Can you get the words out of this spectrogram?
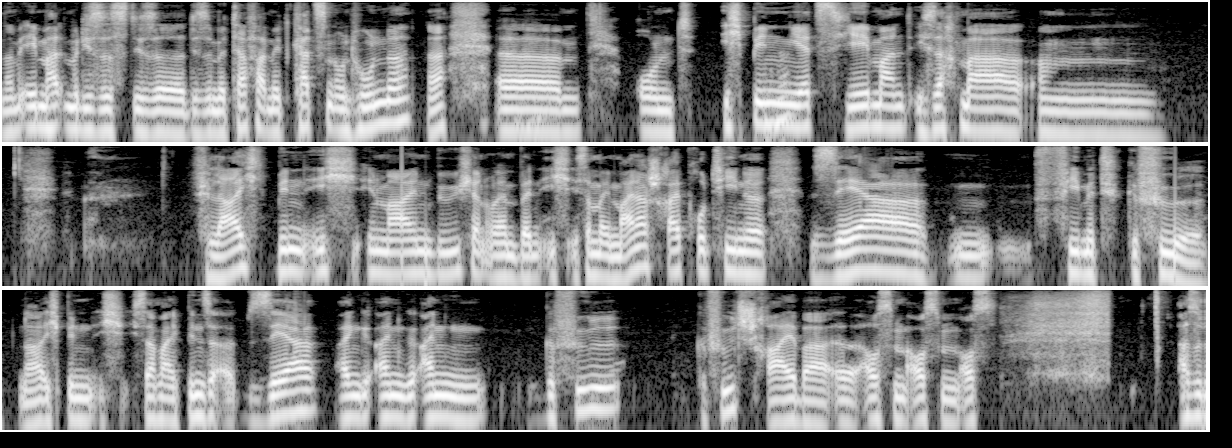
Ne, eben hatten wir dieses, diese, diese Metapher mit Katzen und Hunde. Ne? Ähm, und ich bin mhm. jetzt jemand, ich sag mal, ähm, vielleicht bin ich in meinen Büchern oder wenn ich, ich sag mal, in meiner Schreibroutine sehr hm, viel mit Gefühl. Ne? Ich bin, ich, ich sag mal, ich bin sehr ein, ein, ein Gefühl, Gefühlsschreiber äh, aus dem, aus dem, aus also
